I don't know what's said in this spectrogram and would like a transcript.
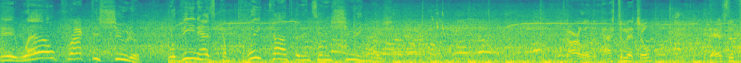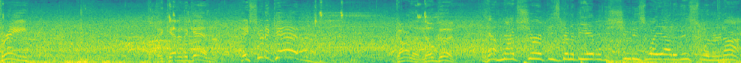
A well-practiced shooter. LaVine has complete confidence in his shooting motion. Garland, the pass to Mitchell. There's the three. They get it again. They shoot again. Garland, no good. Yeah, I'm not sure if he's going to be able to shoot his way out of this one or not.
